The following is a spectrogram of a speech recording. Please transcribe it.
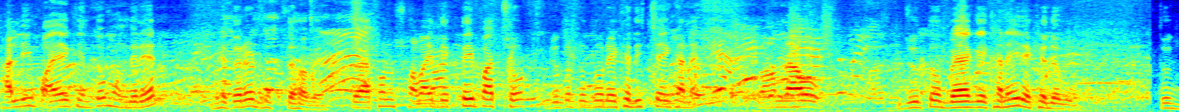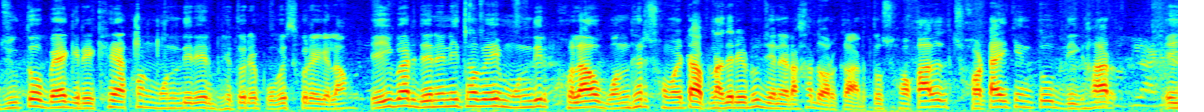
খালি পায়ে কিন্তু মন্দিরের ভেতরে ঢুকতে হবে। তো এখন সবাই দেখতেই পাচ্ছ, জুতো টুতো রেখে দিচ্ছে এখানে। তো আমরাও জুতো ব্যাগ এখানেই রেখে দেবো। তো জুতো ব্যাগ রেখে এখন মন্দিরের ভেতরে প্রবেশ করে গেলাম। এইবার জেনে নিতে হবে এই মন্দির খোলা ও বন্ধের সময়টা আপনাদের একটু জেনে রাখা দরকার। তো সকাল ছটায় কিন্তু দীঘার এই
